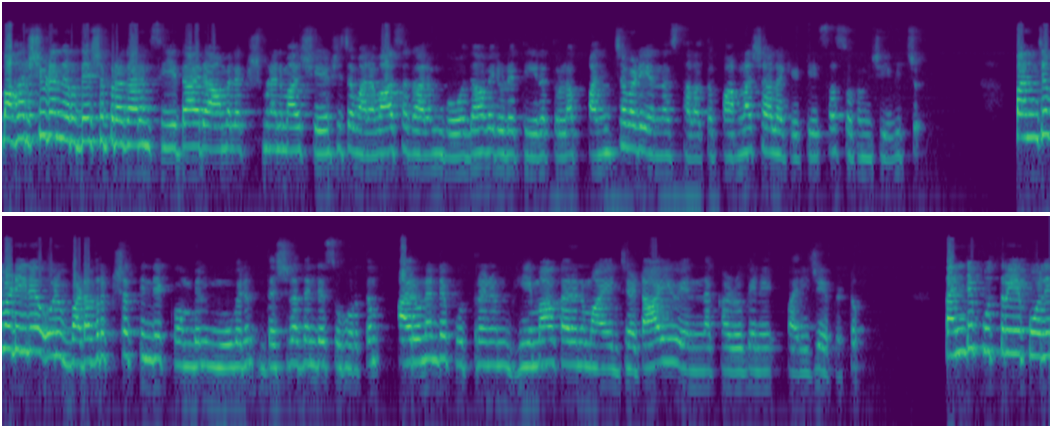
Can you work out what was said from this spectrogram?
മഹർഷിയുടെ നിർദ്ദേശപ്രകാരം സീതാ രാമലക്ഷ്മണന്മാർ ശേഷിച്ച വനവാസകാലം ഗോദാവരിയുടെ തീരത്തുള്ള പഞ്ചവടി എന്ന സ്ഥലത്ത് പർണശാല കെട്ടി സസുഖം ജീവിച്ചു. പഞ്ചവടിയിലെ ഒരു വടവൃക്ഷത്തിന്റെ കൊമ്പിൽ മൂവരും ദശരഥന്റെ സുഹൃത്തും അരുണന്റെ പുത്രനും ഭീമാകരനുമായ ജടായു എന്ന കഴുകനെ പരിചയപ്പെട്ടു. തന്റെ പുത്രിയെ പോലെ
